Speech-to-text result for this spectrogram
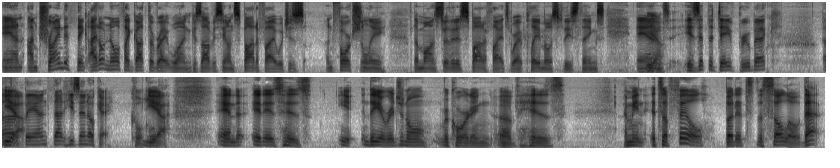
And I'm trying to think, I don't know if I got the right one, because obviously on Spotify, which is unfortunately the monster that is Spotify, it's where I play most of these things. And is it the Dave Brubeck uh, Yeah. band that he's in? Okay, cool. cool. Yeah. and it is his the original recording of his. I mean, it's a fill, but it's the solo that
